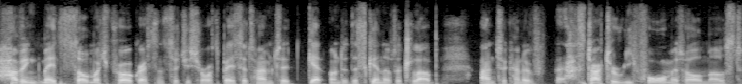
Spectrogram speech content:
having made so much progress in such a short space of time to get under the skin of the club and to kind of start to reform it almost,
